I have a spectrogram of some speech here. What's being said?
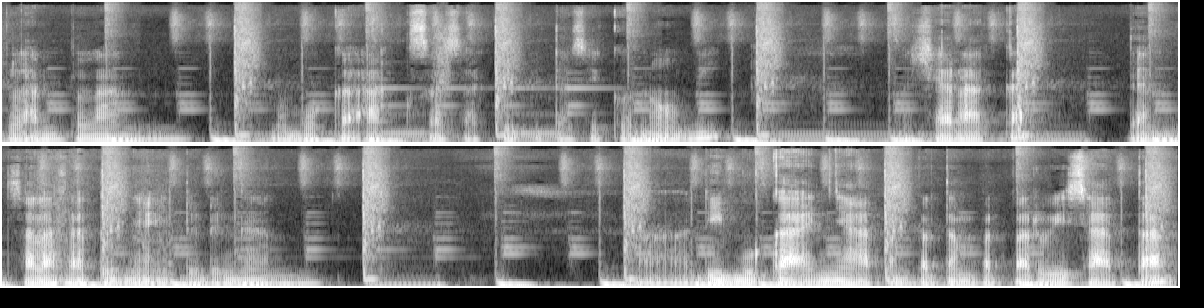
pelan-pelan membuka akses aktivitas ekonomi masyarakat dan salah satunya itu dengan uh, dibukanya tempat-tempat pariwisata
